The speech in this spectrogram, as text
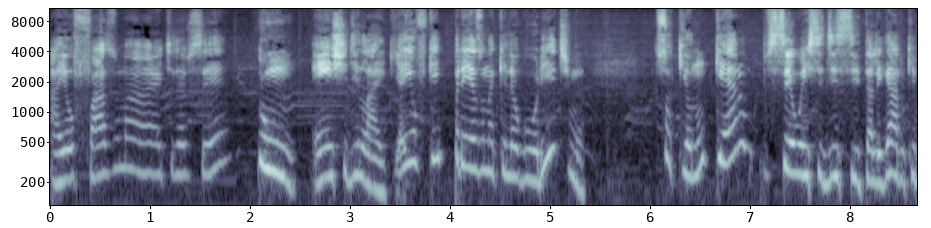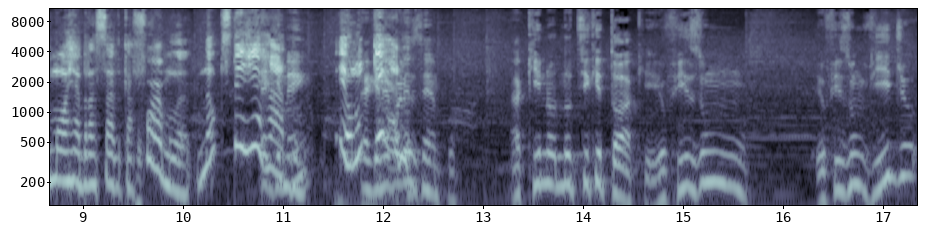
Aí eu faço uma arte, deve ser, pum, enche de like. E aí eu fiquei preso naquele algoritmo Só que eu não quero ser o ACDC, tá ligado? Que morre abraçado com a fórmula. Não que esteja errado. É que nem, eu não é quero. Nem, por exemplo, aqui no, no TikTok, eu fiz um. Eu fiz um vídeo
